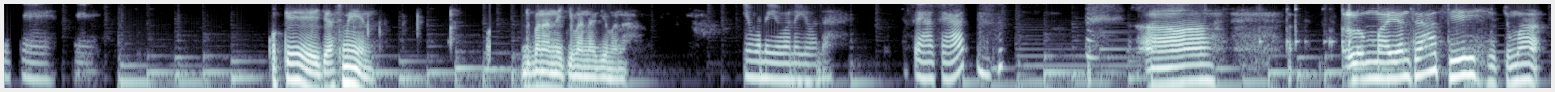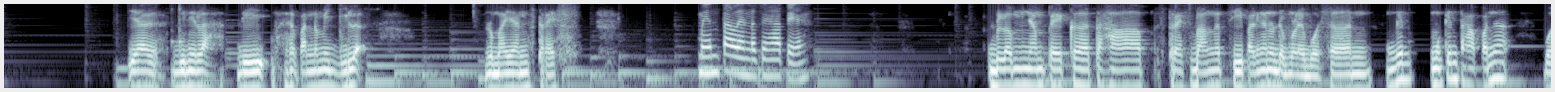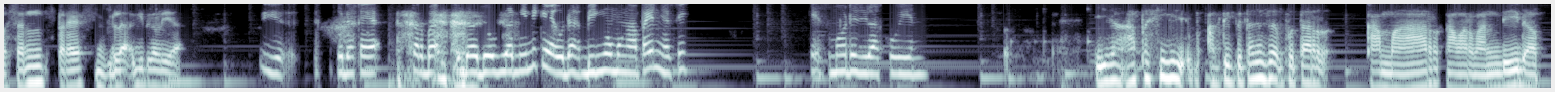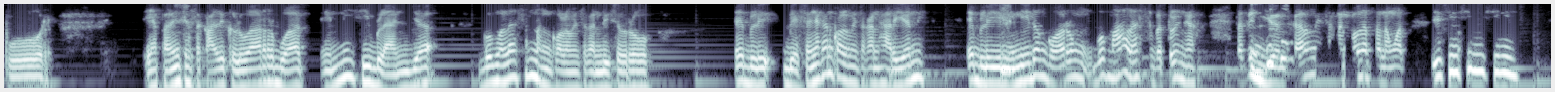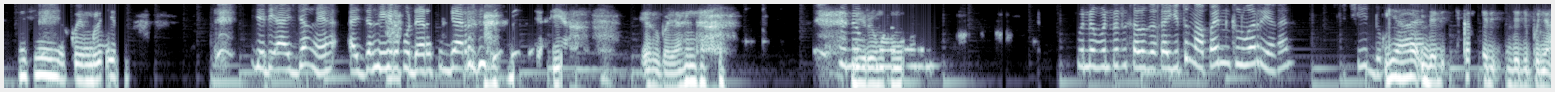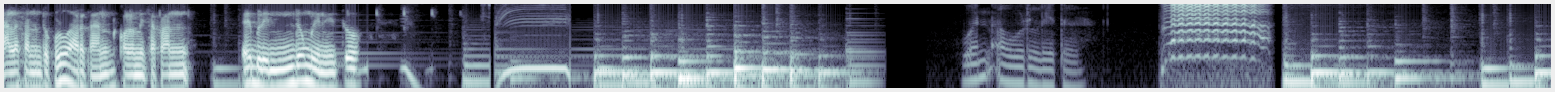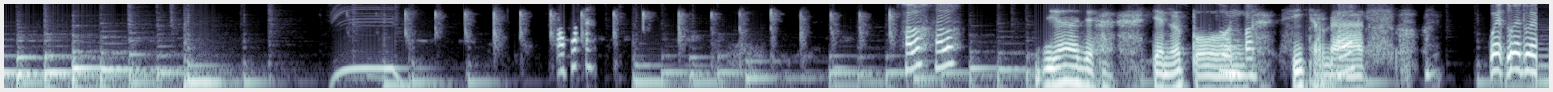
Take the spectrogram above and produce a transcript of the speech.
Oke. Okay. Oke, Jasmine. Gimana nih? Gimana? Gimana? Gimana? Gimana? Gimana? Sehat-sehat? uh, lumayan sehat sih, cuma ya ginilah di pandemi gila. Lumayan stres. Mental yang gak sehat ya? Belum nyampe ke tahap stres banget sih, palingan udah mulai bosen. Mungkin mungkin tahapannya bosen, stres, gila gitu kali ya. Iya. Udah kayak serba udah dua bulan ini kayak udah bingung mau ngapain gak sih? Kayak semua udah dilakuin. Iya, apa sih aktivitasnya seputar kamar, kamar mandi, dapur. Ya paling sesekali keluar buat ini sih belanja. Gue malah seneng kalau misalkan disuruh eh beli biasanya kan kalau misalkan harian nih eh beliin ini dong ke warung gue malas sebetulnya tapi giliran sekarang nih seneng banget tenang banget ya sini sini sini sini sini aku yang beliin Jadi ajang ya, ajang hirup udara segar. ya, iya ya lu bayangin dah Di rumah. Bener-bener kalau gak kayak gitu ngapain keluar ya kan? Ciduk. iya jadi kan jadi, jadi punya alasan untuk keluar kan kalau misalkan eh beliin ini dong beliin itu One hour later. Apa? Halo, halo. Iya aja jangan nelpon Sumpah. si cerdas Wait, wait, wait.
